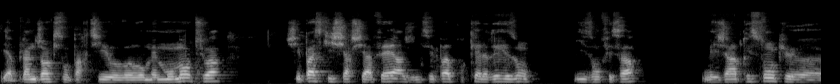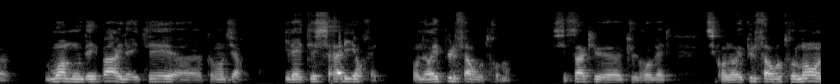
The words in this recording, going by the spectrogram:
il y a plein de gens qui sont partis au, même moment, tu vois. Je sais pas ce qu'ils cherchaient à faire. Je ne sais pas pour quelles raisons ils ont fait ça. Mais j'ai l'impression que euh, moi, mon départ, il a été, euh, comment dire, il a été sali, en fait. On aurait pu le faire autrement. C'est ça que, que je regrette. C'est qu'on aurait pu le faire autrement.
